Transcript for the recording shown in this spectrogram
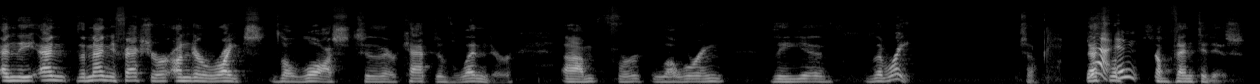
and the and the manufacturer underwrites the loss to their captive lender um, for lowering the uh, the rate. So that's yeah, what and, subvented is.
